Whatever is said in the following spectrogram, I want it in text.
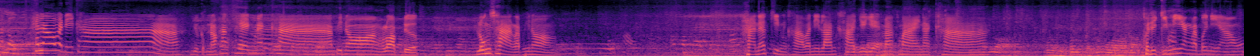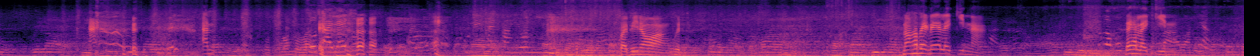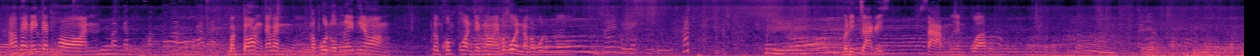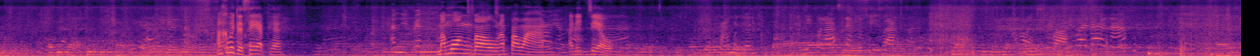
ขนมฮัลโหลสวัสดีค่ะ อยู่กับน้องฮักแพงนะคะ พี่น้องรอบเดือกลงฉากแล้วพี่น้อง หาเนื้อกินค่ะ วันนี้ร้านค้าเยอะแยะมากมายนะคะคนจะกินนี่ยังละมื้อนี้เอาอะอันโซตายยัยไม่ใช่ทางโยนนี้ไปพี่น้องคุณน้องฮักแพงได้อะไรกินน่ะ ได้อะไรกินน้องแพนได้กระทอนปากกาปากต้อนปากกาบักต้องก็เป็นข้าวโพดอบเนยพี่น้อง เพิ่มความอ้วนจักหน่อยบ่อ้วนดอกข้าวโพดอบเนยให้หนูอยากกินบริจาคได้สามหมื่นกว่าพุ่นมันก็เป็นแต่แซ่บแท้อันนี้เป็นมะม่วงเบาน้ำปลาหวาน อันนี้เจียว หวานไว้ได้นะ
